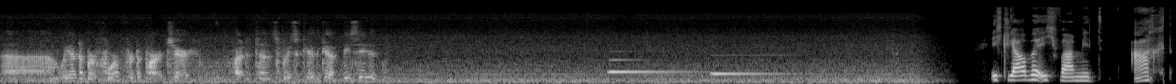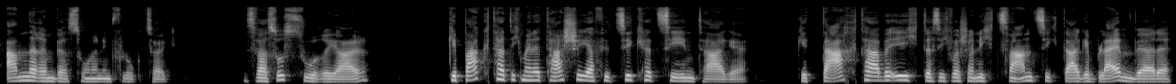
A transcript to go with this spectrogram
uh, we are number four for departure. Flight attendants, please secure the gate. Be seated. Ich glaube, ich war mit acht anderen Personen im Flugzeug. Es war so surreal. Gepackt hatte ich meine Tasche ja für circa zehn Tage. Gedacht habe ich, dass ich wahrscheinlich 20 Tage bleiben werde.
